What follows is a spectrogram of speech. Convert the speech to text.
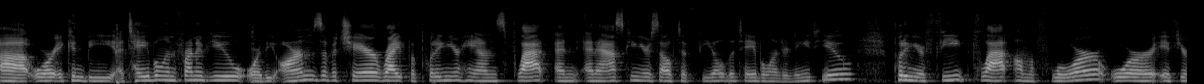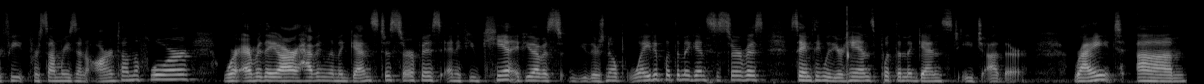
uh, or it can be a table in front of you or the arms of a chair, right? But putting your hands flat and, and asking yourself to feel the table underneath you, putting your feet flat on the floor, or if your feet for some reason aren't on the floor, wherever they are, having them against a surface. And if you can't, if you have a, there's no way to put them against a surface, same thing with your hands, put them against each other, right? Um,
